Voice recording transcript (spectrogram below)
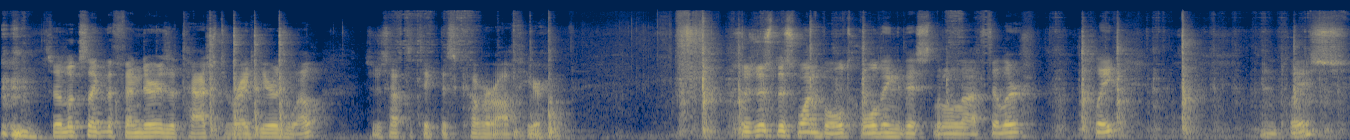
So it looks like the fender is attached right here as well. So just have to take this cover off here. So just this one bolt holding this little uh, filler plate in place.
